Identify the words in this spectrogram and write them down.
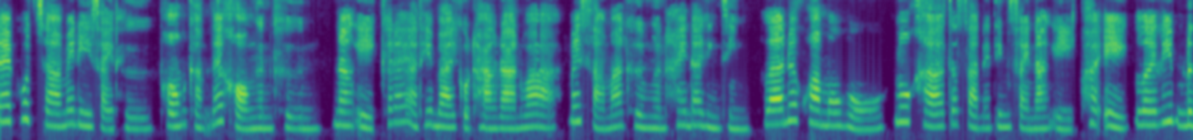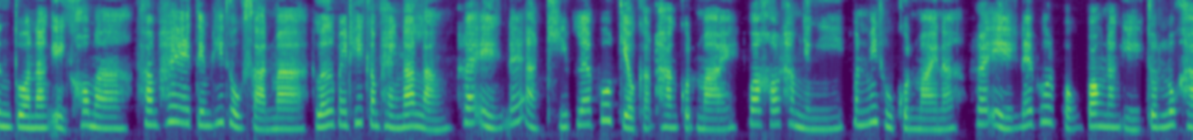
ได้พูดจาไม่ดีใส่เธอพร้อมกับได้ขอเงินคืน นางเอกก็ได้อธิบายกฎทางร้านว่าไม่สามารถคืนเงินให้ได้จริง ๆ และด้วยความโมโห ลูกค้าจะสาดไอติมใส่นางเอกพระเอกเลยรีบดึงตัวนางเอกเข้ามาทำให้ไอติมที่ถูกสาดมาเลอะไปที่กำแพงด้านหลัง พระเอกได้อัดคลิปและพูดเกี่ยวกับทางกฎหมาย ว่าเขาทำอย่างนี้มันไม่ถูกกฎหมายนะ พระเอกได้พูดปกป้องนางเอกจนลูกค้า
